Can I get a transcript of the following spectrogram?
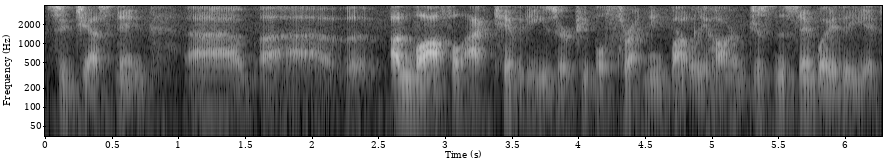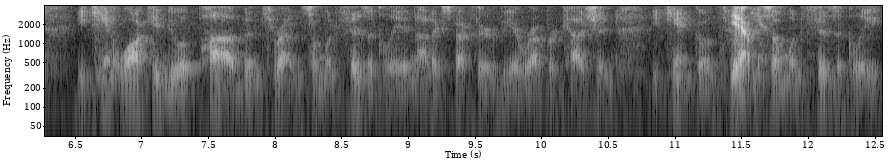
suggesting. Uh, uh, unlawful activities or people threatening bodily harm, just in the same way that you, you can't walk into a pub and threaten someone physically and not expect there to be a repercussion. You can't go and threaten someone physically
